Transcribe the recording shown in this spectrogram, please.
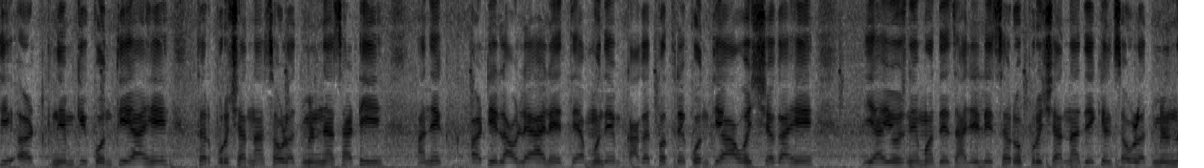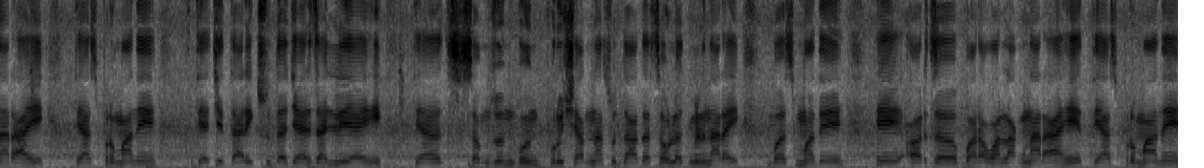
ती अट नेमकी कोणती आहे? तर पुरुषांना सवलत मिळण्यासाठी अनेक अटी लावल्या आले त्यामध्ये कागदपत्रे कोणती आवश्यक आहे? या योजनेमध्ये झालेले सर्व पुरुषांना देखील सवलत मिळणार आहे. त्याचप्रमाणे त्याची तारीखसुद्धा जाहीर झालेली आहे. त्या समजून घेऊन पुरुषांनासुद्धा आता सवलत मिळणार आहे. बसमध्ये हे अर्ज भरावा लागणार आहे. त्याचप्रमाणे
